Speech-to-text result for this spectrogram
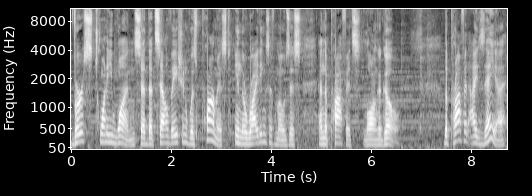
verse 21 said that salvation was promised in the writings of Moses and the prophets long ago. The prophet Isaiah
